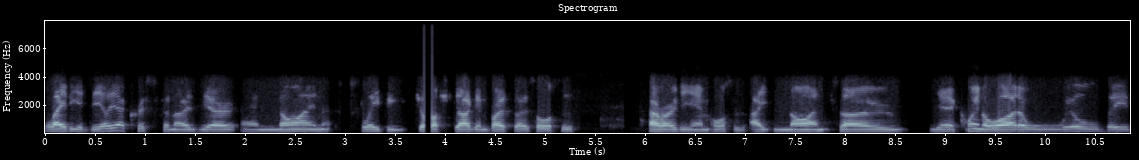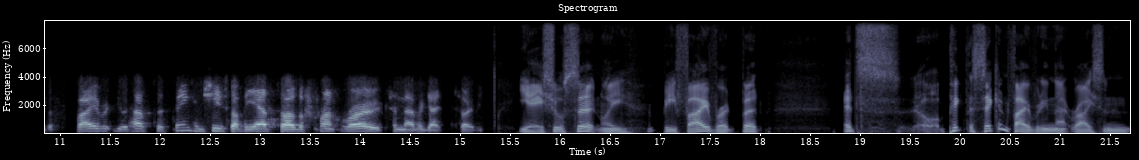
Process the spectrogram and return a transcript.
Lady Adelia, Chris Svanosio. And nine, Sleepy, Josh Duggan. Both those horses are ODM horses, eight and nine. So, yeah, Queen Elida will be the favourite, you would have to think, and she's got the outside of the front row to navigate, Toby. Yeah, she'll certainly be favourite, but it's oh, pick the second favourite in that race and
